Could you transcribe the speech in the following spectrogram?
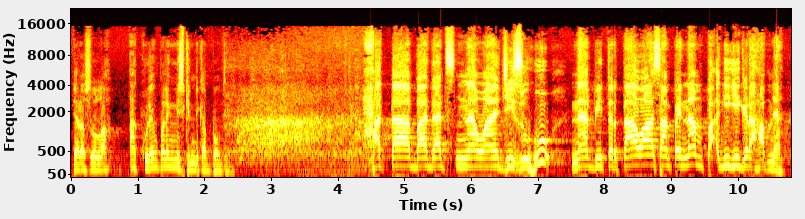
Ya Rasulullah aku yang paling miskin di kampung itu hatta badat nawajizuhu Nabi tertawa sampai nampak gigi gerahamnya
